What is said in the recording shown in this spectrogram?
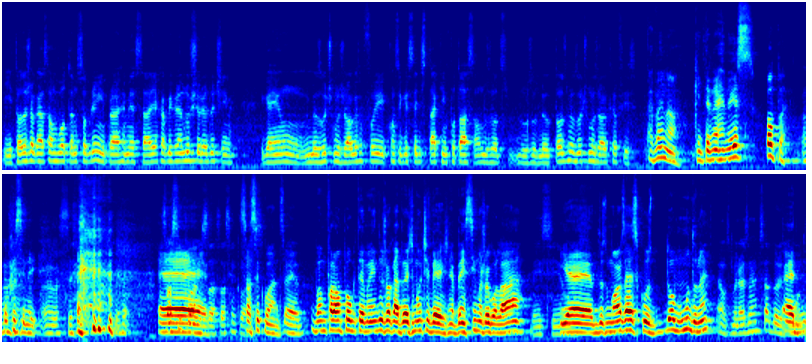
E todas as jogadas estavam voltando sobre mim para arremessar e acabei virando o shooter do time ganhei um. Nos meus últimos jogos eu fui conseguir ser destaque em pontuação dos outros, dos meus, todos os meus últimos jogos que eu fiz. Tá vendo? Não. Quem treina arremesso. Opa, eu que ensinei. é você. É, só cinco anos, só, só cinco anos. Só cinco anos. É, vamos falar um pouco também dos jogadores de Monte Verde, né? Ben Cima jogou lá. Ben Cima. E é um dos maiores schools do mundo, né? É, um dos melhores arremessadores é, do mundo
